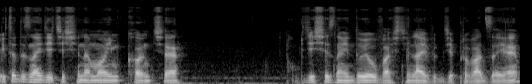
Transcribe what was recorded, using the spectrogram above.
i wtedy znajdziecie się na moim koncie, gdzie się znajdują właśnie live'y, gdzie prowadzę je.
